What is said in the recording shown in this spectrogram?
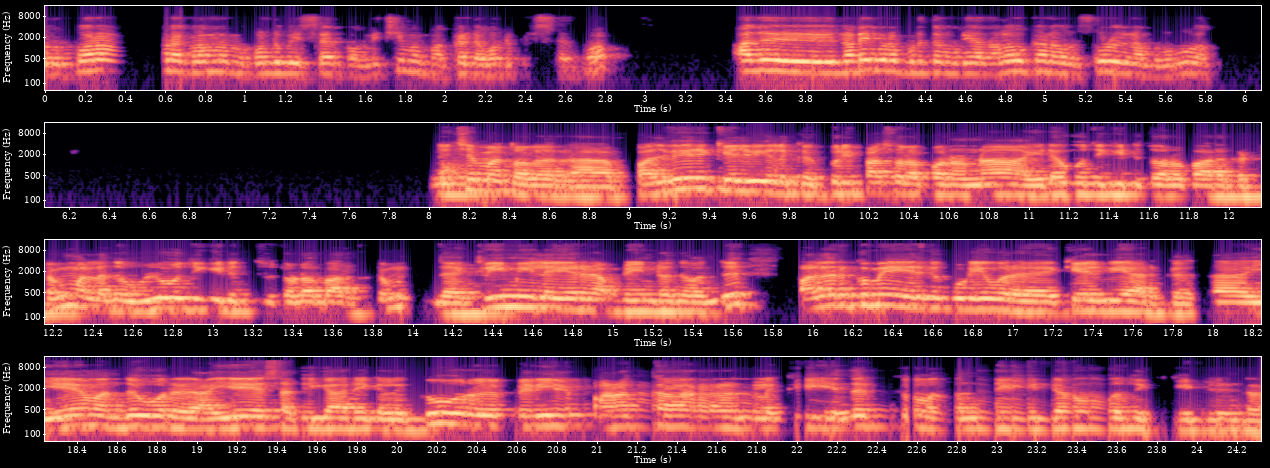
ஒரு போராட்ட களம் நம்ம கொண்டு போய் சேர்ப்போம். நிச்சயமா மக்கள்கிட்ட கொண்டு போய் சேர்ப்போம். அது நடைமுறைப்படுத்த முடியாத அளவுக்கான ஒரு சூழல் நம்ம உருவாக்கும். நிச்சயமா தொடர் பல்வேறு கேள்விகளுக்கு குறிப்பா சொல்ல போனோம்னா இடஒதுக்கீடு தொடர்பா இருக்கட்டும் அல்லது உள்ளொதுக்கீடு தொடர்பா இருக்கட்டும் இந்த கிரீமி லேயர் அப்படின்றது வந்து பலருக்குமே இருக்கக்கூடிய ஒரு கேள்வியா இருக்கு. அஹ், ஏன் வந்து ஒரு ஐஏஎஸ் அதிகாரிகளுக்கு ஒரு பெரிய பணக்காரர்களுக்கு எதற்கு வந்து இடஒதுக்கீடுன்ற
